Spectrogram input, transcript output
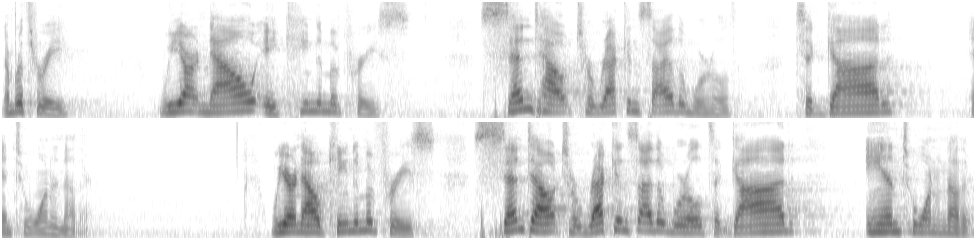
Number three, we are now a kingdom of priests sent out to reconcile the world to God and to one another. We are now kingdom of priests sent out to reconcile the world to God and to one another.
